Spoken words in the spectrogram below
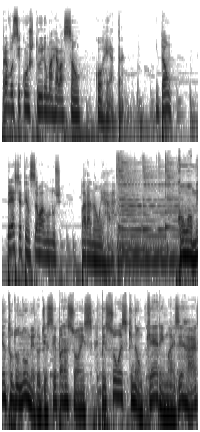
para você construir uma relação correta. Então, preste atenção, alunos, para não errar. Com o aumento do número de separações, pessoas que não querem mais errar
